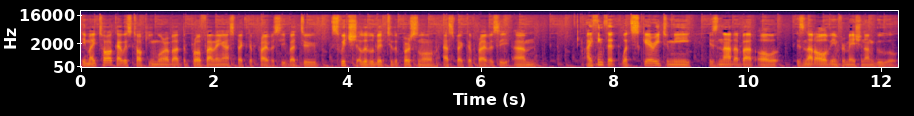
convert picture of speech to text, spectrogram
in my talk I was talking more about the profiling aspect of privacy, but to switch a little bit to the personal aspect of privacy, um, I think that what's scary to me is not about all is not all of the information on Google.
